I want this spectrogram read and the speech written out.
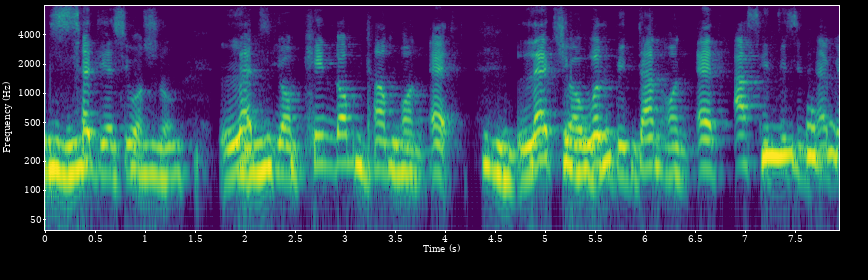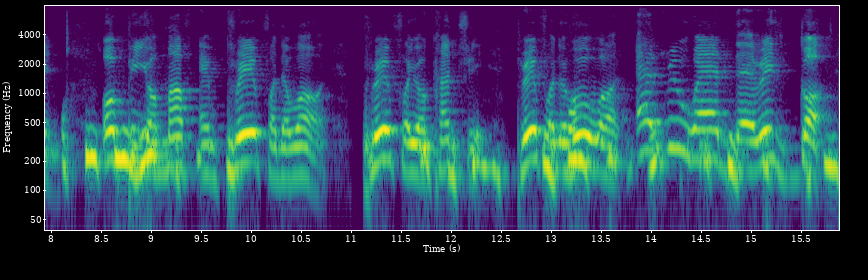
sɛdeɛ si wɔ soro let your kingdom come on earth. Let your will be done on earth as it is in heaven. Open your mouth and pray for the world. Pray for your country. Pray for the whole world. Everywhere there is God,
